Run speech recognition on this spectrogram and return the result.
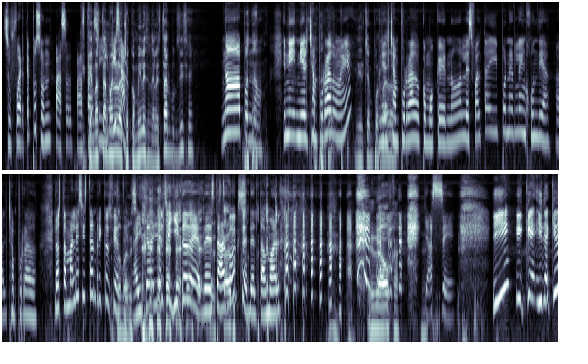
su fuerte, pues son. Que, pastas que no están buenos los chocomiles en el Starbucks, dice. No, pues no. Ni, ni el champurrado, ¿eh? Ni el Ni champurrado. el champurrado, como que no les falta ahí ponerle enjundia al champurrado. Los tamales sí están ricos, fíjate. Ahí trae el sellito de, de Starbucks. en el tamal. En la hoja. ya sé. ¿Y, y qué? ¿Y de aquí de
